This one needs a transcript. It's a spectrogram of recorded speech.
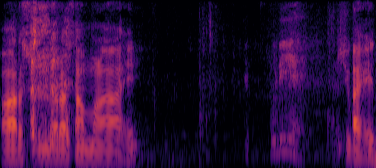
फार सुंदर असा मळा आहे. आहेत.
